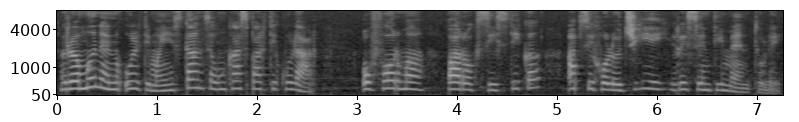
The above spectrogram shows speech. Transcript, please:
rămâne în ultimă instanță un caz particular, o formă paroxistică a psihologiei resentimentului.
